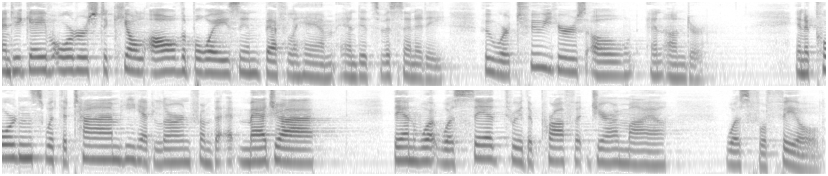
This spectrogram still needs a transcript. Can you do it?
and he gave orders to kill all the boys in Bethlehem and its vicinity who were two years old and under. In accordance with the time he had learned from the Magi, then what was said through the prophet Jeremiah was fulfilled.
